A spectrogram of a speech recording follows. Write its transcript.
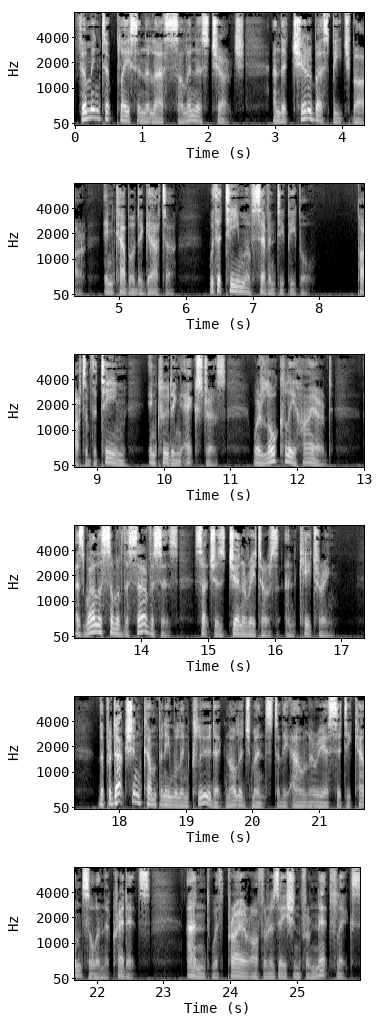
filming took place in the Las Salinas Church and the Chiribas Beach Bar in Cabo de Gata, with a team of 70 people. Part of the team, including extras, were locally hired, as well as some of the services, such as generators and catering. The production company will include acknowledgements to the Almeria City Council in the credits, and, with prior authorization from Netflix,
